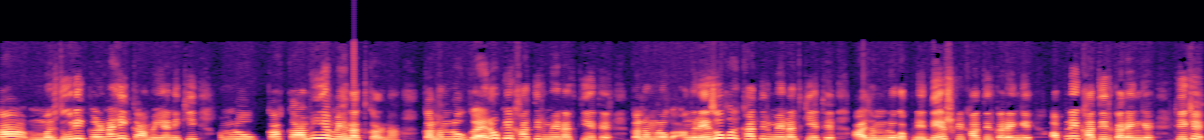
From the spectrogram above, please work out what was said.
का मजदूरी करना ही काम है। यानी कि हम लोग का काम ही है मेहनत करना। कल हम लोग गैरों के खातिर मेहनत किए थे। कल हम लोग अंग्रेज़ों के खातिर मेहनत किए थे। आज हम लोग अपने देश के खातिर करेंगे। अपने खातिर करेंगे। ठीक है?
